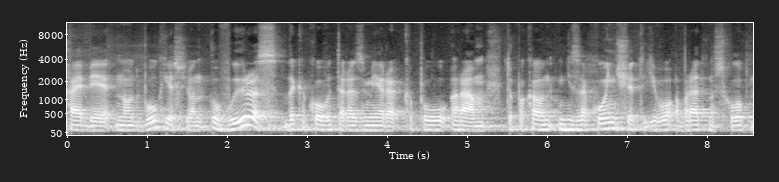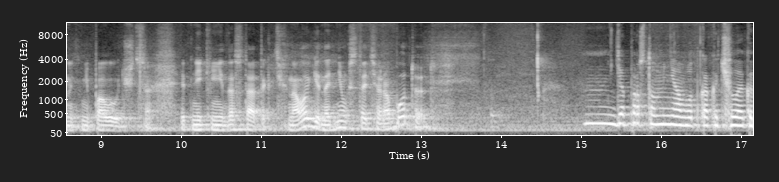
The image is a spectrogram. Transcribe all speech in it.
хабе ноутбук, если он вырос до какого-то размера КПУ RAM, то пока он не закончит, его обратно схлопнуть не получится. Это некий недостаток технологии. Над ним, кстати, работают. Я просто у меня вот как у человека,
